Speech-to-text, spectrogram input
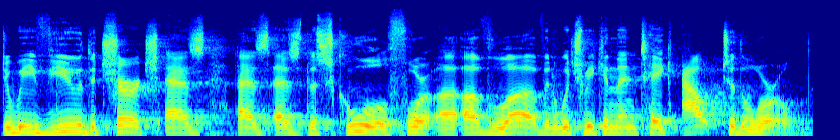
Do we view the church as, as, as the school for, uh, of love in which we can then take out to the world?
